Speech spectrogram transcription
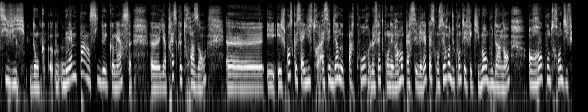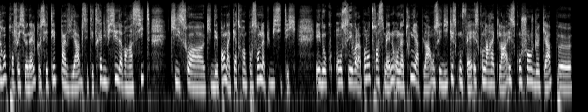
TV, donc euh, même pas un site de e-commerce. euh, il y a presque trois ans, Euh, et, et je pense que ça illustre assez bien notre parcours, le fait qu'on ait vraiment persévéré, parce qu'on s'est rendu compte effectivement au bout d'un an, en rencontrant différents professionnels, que c'était pas viable, c'était très difficile d'avoir un site qui soit qui dépende à 80% de la publicité. Et donc on s'est voilà pendant trois semaines, on a tout mis à plat. On s'est dit qu'est-ce qu'on fait? Est-ce qu'on arrête là? Est-ce qu'on change de cap? Euh,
